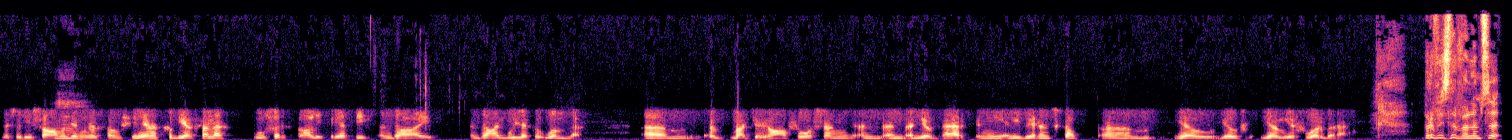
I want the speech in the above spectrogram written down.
dis hoe die samelewing hmm. funksioneer. Dit gebeur vinnig hoe vertaal jy kreatief in daai in daai moeilike oomblik? Ehm um, wat jou navorsing in in in jou werk in die in die wetenskap ehm um, jou jou jou meer voorberei. Professor Willemse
